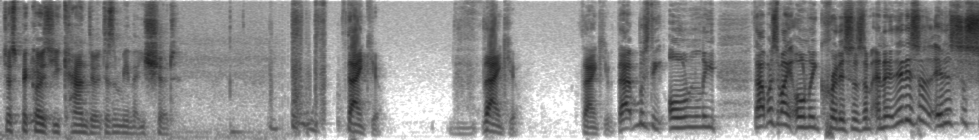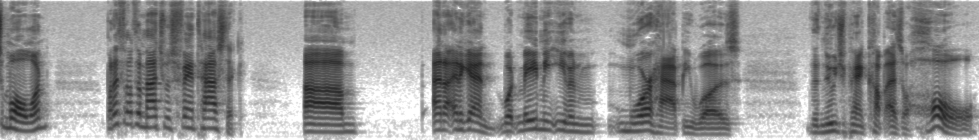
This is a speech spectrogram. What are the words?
Just because you can do it doesn't mean that you should. Thank you. Thank you. Thank you. That was the only that was my only criticism and it is a, it is a small one, but I thought the match was fantastic. Um and and again, what made me even more happy was the New Japan Cup as a whole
